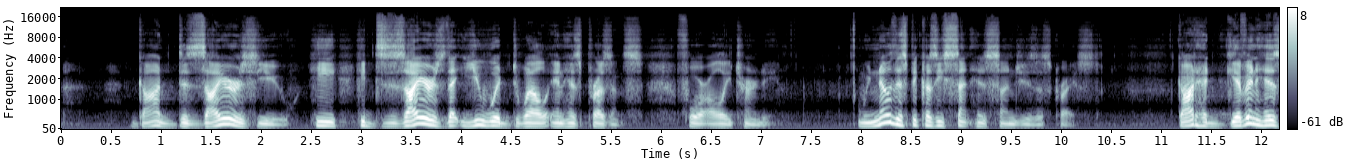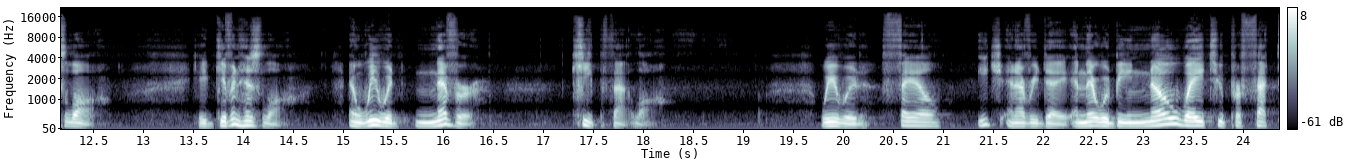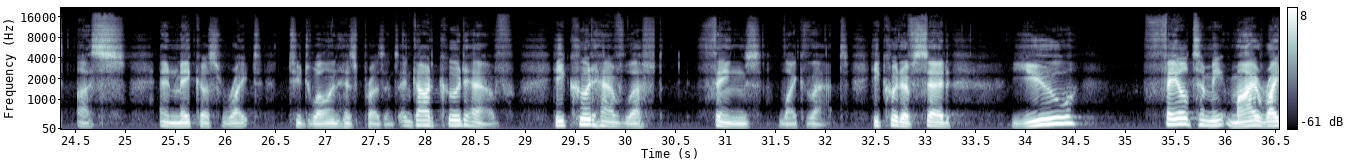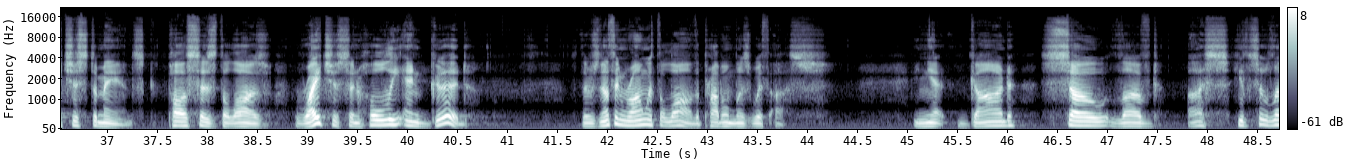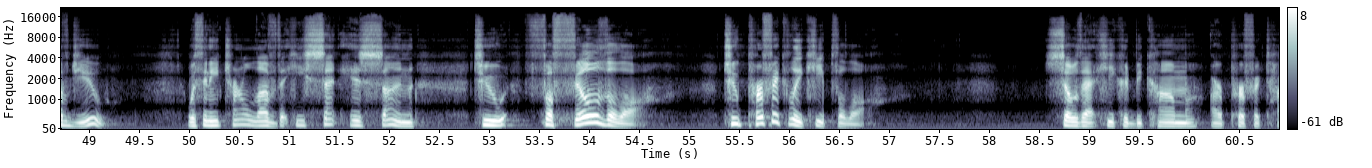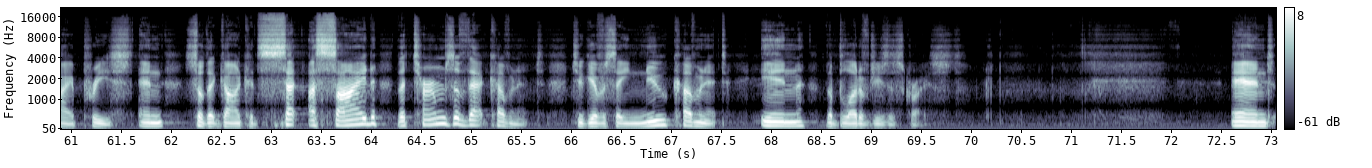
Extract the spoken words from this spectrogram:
God desires you. He, he desires that you would dwell in his presence for all eternity. We know this because he sent his son, Jesus Christ. God had given his law. He had given his law, and we would never keep that law. We would fail each and every day, and there would be no way to perfect us and make us right to dwell in his presence. And God could have. He could have left things like that. He could have said, You failed to meet my righteous demands. Paul says the law is righteous and holy and good. There was nothing wrong with the law, the problem was with us. And yet, God so loved us, He so loved you with an eternal love that He sent His Son to fulfill the law, to perfectly keep the law, so that He could become our perfect high priest, and so that God could set aside the terms of that covenant to give us a new covenant in the blood of Jesus Christ. And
